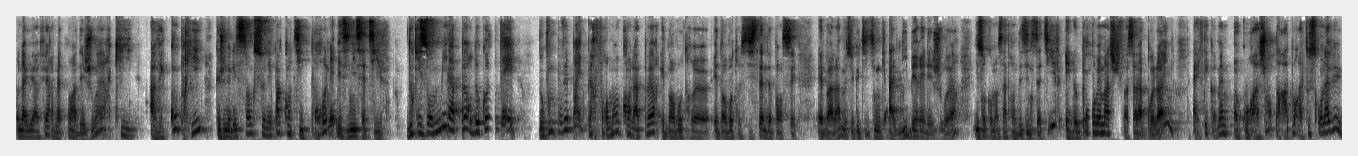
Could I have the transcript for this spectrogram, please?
on a eu affaire maintenant à des joueurs qui avaient compris que je ne les sanctionnais pas quand ils prenaient des initiatives. Donc ils ont mis la peur de côté. Donc vous ne pouvez pas être performant quand la peur est dans votre, est dans votre système de pensée. Et ben là, M. Kutiting a libéré les joueurs, ils ont commencé à prendre des initiatives et le premier match face à la Pologne a été quand même encourageant par rapport à tout ce qu'on a vu.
